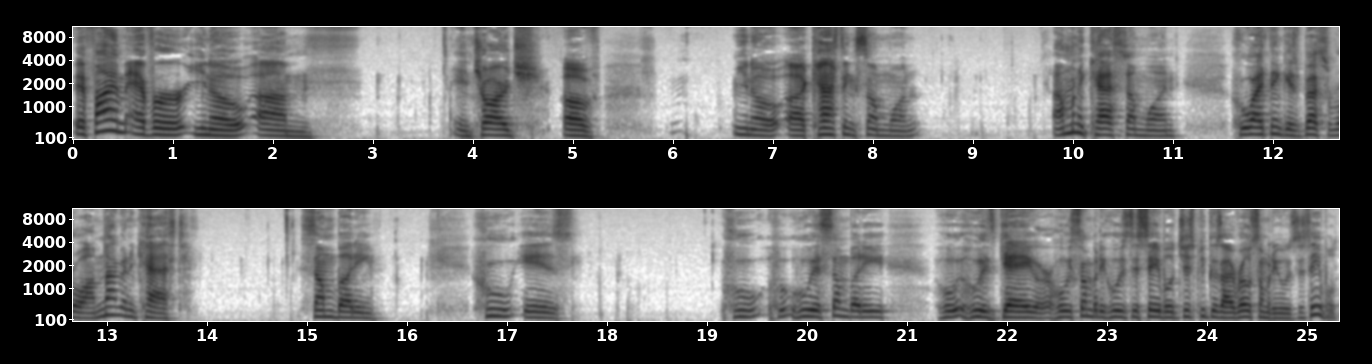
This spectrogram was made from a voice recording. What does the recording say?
if I'm ever, you know, um, in charge of, you know, uh, casting someone, I'm gonna cast someone who I think is best role. I'm not to cast somebody who is who who who is somebody who who is gay or who is somebody who is disabled just because I wrote somebody who is disabled.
